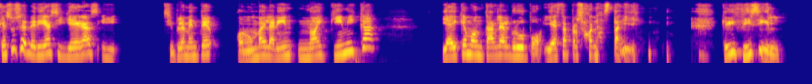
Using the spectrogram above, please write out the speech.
¿Qué sucedería si llegas y simplemente con un bailarín no hay química y hay que montarle al grupo y esta persona está ahí? Qué difícil.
